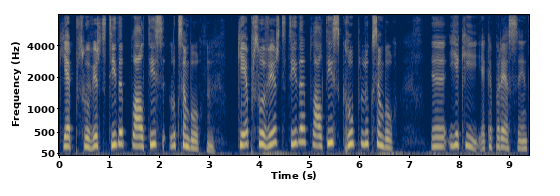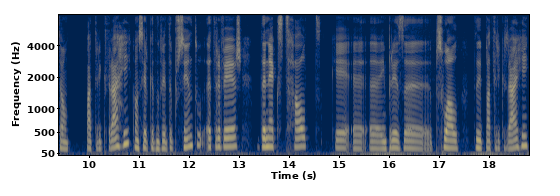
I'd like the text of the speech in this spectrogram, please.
que é por sua vez detida pela Altice Luxembourg, hum. que é por sua vez detida pela Altice Group Luxembourg. Uh, e aqui é que aparece então Patrick Drahi, com cerca de 90%, através da Next Halt, que é a, a empresa pessoal de Patrick Drahi,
